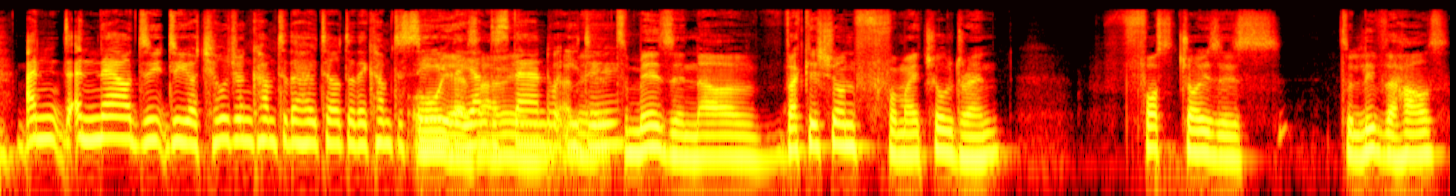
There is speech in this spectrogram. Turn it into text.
and and now do do your children come to the hotel? Do they come to see oh, you? yes. They I understand mean- what I you mean, do? It's amazing. Uh, vacation for my children, first choice is to leave the house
